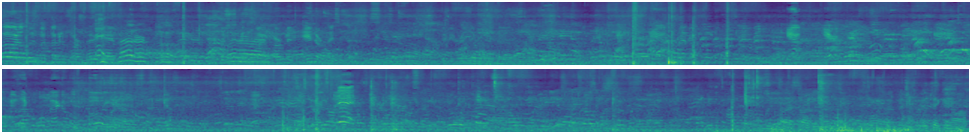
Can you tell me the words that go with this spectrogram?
Oh, I don't lose my fucking apartment. Okay, better. My apartment and our place of business. It'd be really, really good. Yeah, yeah. I like pull back on his bow. Dead. We're taking off.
